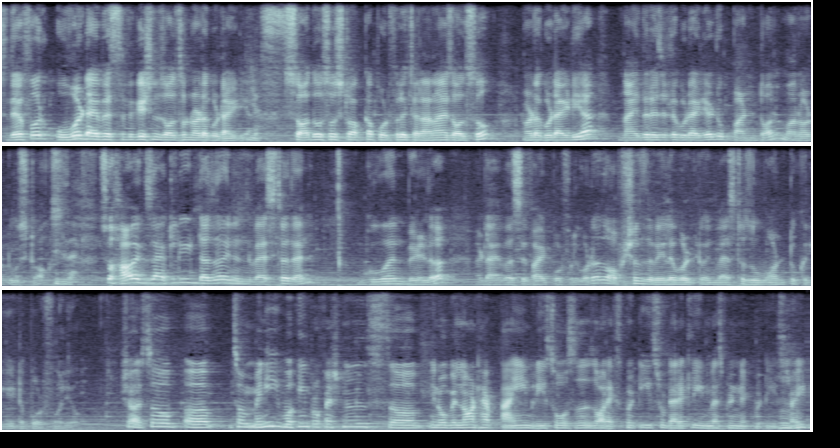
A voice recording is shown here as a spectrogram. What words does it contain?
So, therefore, over diversification is also not a good idea. Yes. So, those stock ka portfolio chalana is also not a good idea. Neither is it a good idea to punt on one or two stocks. Exactly. So, how exactly does an investor then go and build a, a diversified portfolio? What are the options available to investors who want to create a portfolio? Sure. So, uh, so many working professionals, uh, you know, will not have time, resources, or expertise to directly invest in equities, right?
